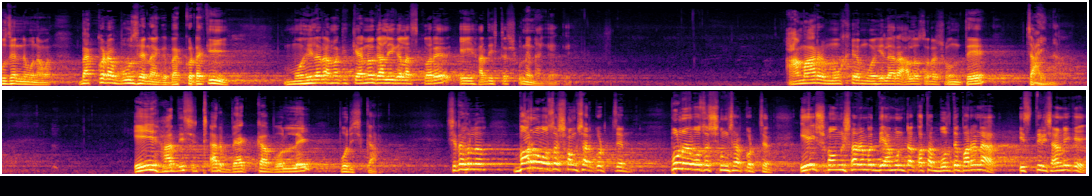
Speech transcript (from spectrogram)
বুঝেন নেব আমার। বাক্যটা বুঝেন আগে, বাক্যটা কি? মহিলারা আমাকে কেন গালিগালাজ করে? এই হাদিসটা শুনেন আগে আগে। আমার মুখে মহিলারা আলোচনা শুনতে চায় না। এই হাদিসটার ব্যাখ্যা বললেই পরিষ্কার। সেটা হলো, বারো বছর সংসার করছেন পনেরো বছর সংসার করছেন। এই সংসারের মধ্যে এমনটা কথা বলতে পারে না স্ত্রী স্বামীকে?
